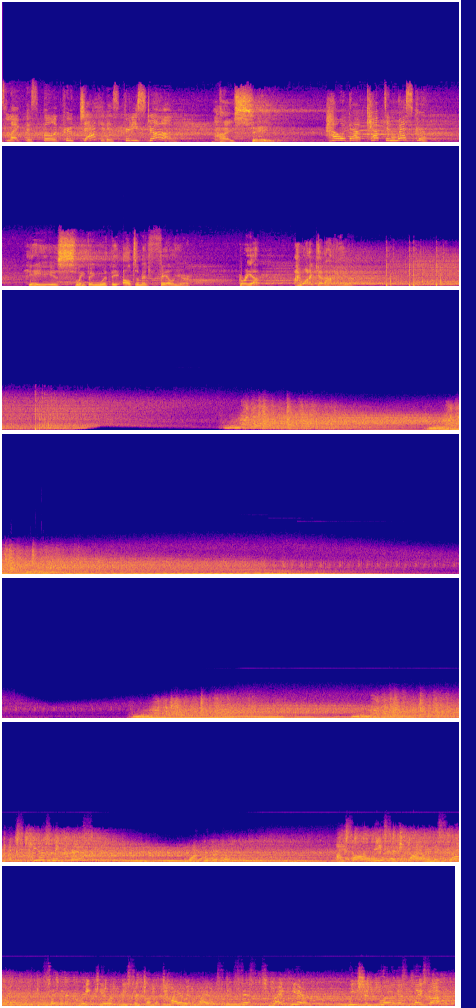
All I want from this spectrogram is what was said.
Seems like this bulletproof jacket is pretty strong. I see. How about Captain Wesker? He is sleeping with the ultimate failure. Hurry up. I want to get out of here. Excuse me, Chris. What, Rebecca? I saw a research file in this sky. It said that a great deal of research on the tyrant virus exists right here. We should blow this place up.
